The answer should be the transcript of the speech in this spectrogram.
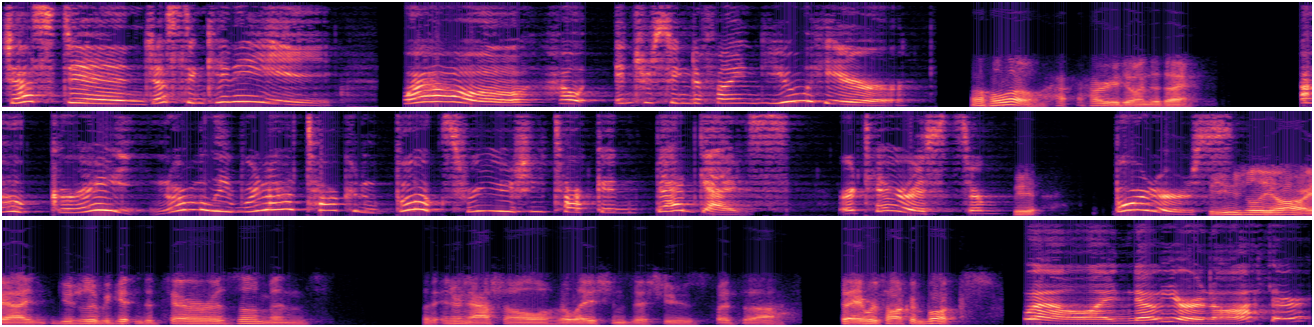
Justin, Justin Kinney. Wow, how interesting to find you here. Oh, hello. H- how are you doing today? Oh, great. Normally, we're not talking books. We're usually talking bad guys or terrorists or we, borders. We usually are. Yeah, usually we get into terrorism and the international relations issues, but uh, today we're talking books. Well, I know you're an author.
